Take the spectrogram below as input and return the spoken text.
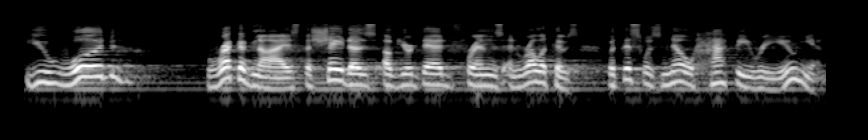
you would recognize the Shadas of your dead friends and relatives, but this was no happy reunion.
